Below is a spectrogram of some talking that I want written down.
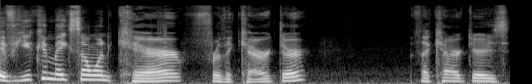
if you can make someone care for the character, the characters,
